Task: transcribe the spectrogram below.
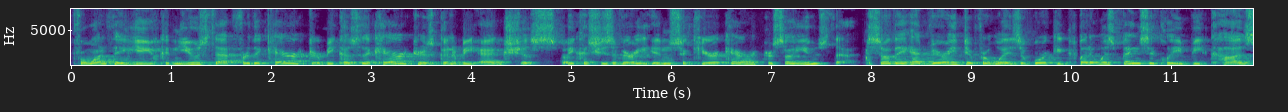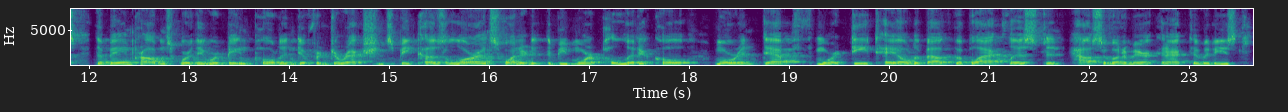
for one thing, you can use that for the character because the character is going to be anxious because she's a very insecure character. So use that. So they had very different ways of working, but it was basically because the main problems were they were being pulled in different directions because Laurents wanted it to be more political, more in depth, more detailed about the blacklist and House of Un American Activities.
